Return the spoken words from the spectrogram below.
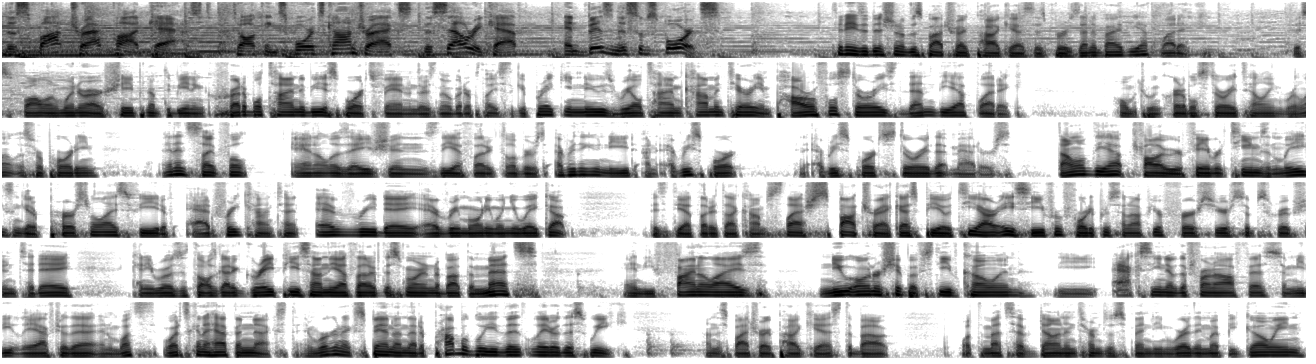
The Spotrac Podcast, talking sports contracts, the salary cap, and business of sports. Today's edition of the Spotrac Podcast is presented by The Athletic. This fall and winter are shaping up to be an incredible time to be a sports fan, and there's no better place to get breaking news, real time commentary, and powerful stories than The Athletic. Home to incredible storytelling, relentless reporting, and insightful analyzations. The Athletic delivers everything you need on every sport and every sports story that matters. Download the app, follow your favorite teams and leagues, and get a personalized feed of ad-free content every day, every morning when you wake up. Visit theathletic.com slash spotrac, S-P-O-T-R-A-C, for 40% off your first year subscription today. Kenny Rosenthal's got a great piece on The Athletic this morning about the Mets and the finalized new ownership of Steve Cohen, the axing of the front office immediately after that, and what's what's going to happen next. And we're going to expand on that probably later this week on the Spotrac podcast about – what the Mets have done in terms of spending, where they might be going,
